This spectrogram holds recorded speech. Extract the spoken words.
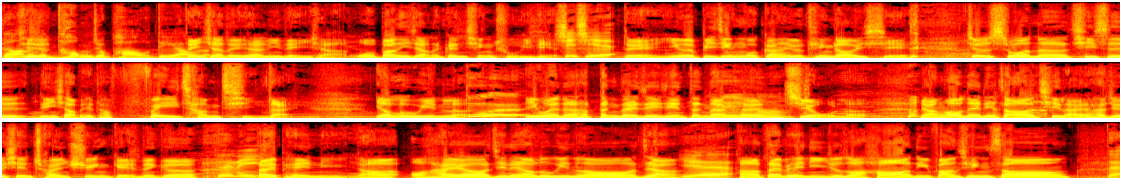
然后那个痛就跑掉了。等一下，等一下，你等一下，我帮你讲的更清楚一点。谢谢。对，因为毕竟我刚刚有听到一些，就是说呢，其实林小培他非常期待。要录音了，对，因为呢，他等待这一天等待很久了。然后那天早上起来，他就先传讯给那个戴佩妮，然后我嗨哟，今天要录音喽，这样。耶。然后戴佩妮就说：“好，你放轻松，对，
